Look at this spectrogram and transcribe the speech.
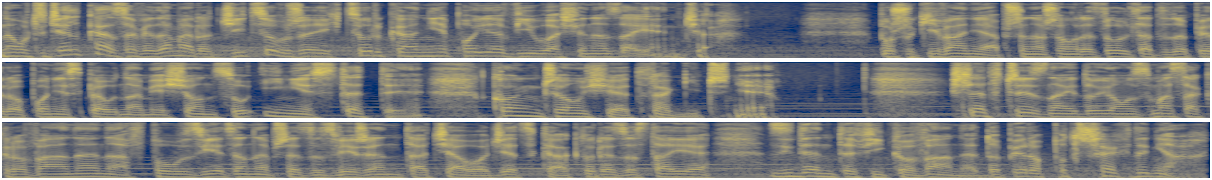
Nauczycielka zawiadamia rodziców, że ich córka nie pojawiła się na zajęciach. Poszukiwania przynoszą rezultat dopiero po niespełna miesiącu i niestety kończą się tragicznie. Śledczy znajdują zmasakrowane, na wpół zjedzone przez zwierzęta ciało dziecka, które zostaje zidentyfikowane dopiero po trzech dniach.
